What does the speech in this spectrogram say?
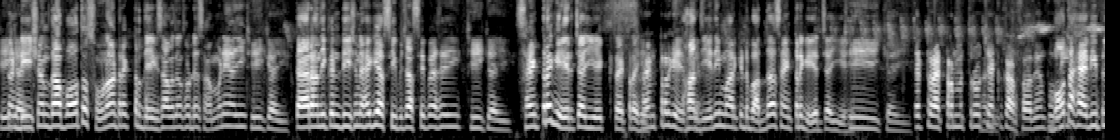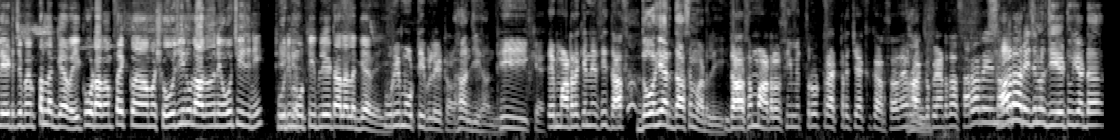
ਕੰਡੀਸ਼ਨ ਦਾ ਬਹੁਤ ਸੋਹਣਾ ਟਰੈਕਟਰ ਦੇਖ ਸਕਦੇ ਹੋ ਤੁਹਾਡੇ ਸਾਹਮਣੇ ਆ ਜੀ। ਠੀਕ ਹੈ ਜੀ। ਟਾਇਰਾਂ ਦੀ ਕੰਡੀਸ਼ਨ ਹੈਗੀ 80 85 ਪੈਸੇ ਜੀ। ਠੀਕ ਹੈ ਜੀ। ਸੈਂਟਰ ਗੇਅਰ ਚ ਆ ਜੀ ਇੱਕ ਟਰੈਕਟਰ ਇਹ। ਸੈਂਟਰ ਗੇਅਰ ਹਾਂਜੀ ਇਹਦੀ ਮਾਰਕੀਟ ਵੱਧਦਾ ਸੈਂਟਰ ਗੇਅਰ ਚ ਆ ਜੀ ਇਹ। ਠੀਕ ਹੈ ਜੀ। ਤੇ ਟਰੈਕਟਰ ਮਿੱਤਰੋ ਚੈੱਕ ਕਰ ਸਕਦੇ ਹੋ ਤੁਸੀਂ। ਬਹੁਤ ਹੈਵੀ ਪਲੇਟ 'ਚ ਬੰਪਰ ਲੱਗਿਆ ਜੀ ਘੋੜਾ ਬੰਪਰ ਇੱਕ ਆਮ ਸ਼ੋ ਜੀ ਨੂੰ ਲਾ ਦਿੰਦੇ ਨੇ ਉਹ ਚੀਜ਼ ਨਹੀਂ। ਪੂਰੀ ਮੋਟੀ ਪਲੇਟ ਵਾਲਾ ਲੱਗਿਆ ਹੋਇਆ ਜੀ। ਪੂਰੀ ਮੋਟੀ ਪਲੇਟ ਵਾਲਾ। ਹਾਂਜੀ ਹਾਂਜੀ। ਠੀਕ ਹੈ ਤੇ ਮਾਡਲ ਕਿੰਨੇ ਸੀ? 10 2010 ਮਾਡਲ ਜੀ। 10 ਮਾਡਲ ਸੀ ਮਿੱਤਰੋ ਟਰੈਕਟਰ ਚੈੱਕ ਕਰ ਸਕਦੇ ਹੋ। ਰੰਗ ਪੈਂਟ ਦਾ ਸਾਰਾ ਰੇਂਜ ਸਾਰਾ origignal A to Z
